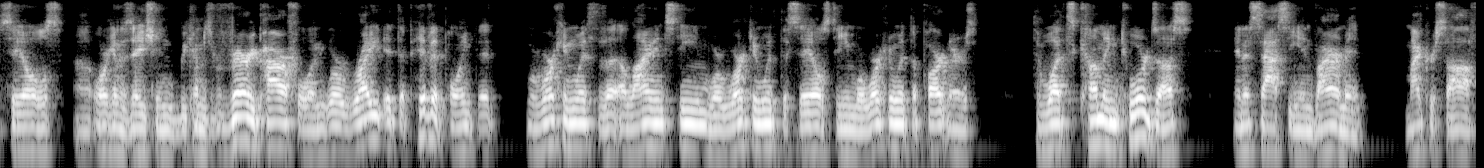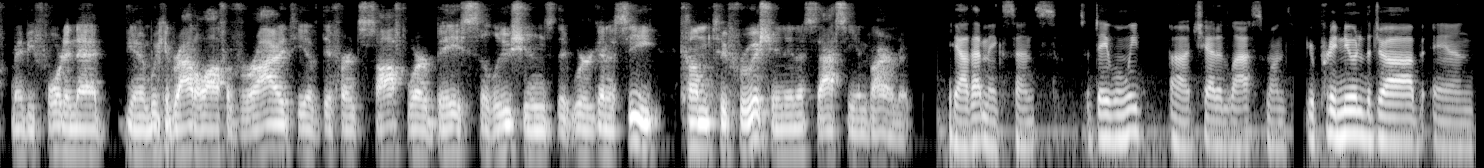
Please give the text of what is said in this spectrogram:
sales uh, organization becomes very powerful. And we're right at the pivot point that we're working with the alliance team, we're working with the sales team, we're working with the partners to what's coming towards us in a SASE environment. Microsoft, maybe Fortinet, you know, we could rattle off a variety of different software based solutions that we're going to see come to fruition in a SASE environment. Yeah, that makes sense. So, Dave, when we uh, chatted last month, you're pretty new into the job and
